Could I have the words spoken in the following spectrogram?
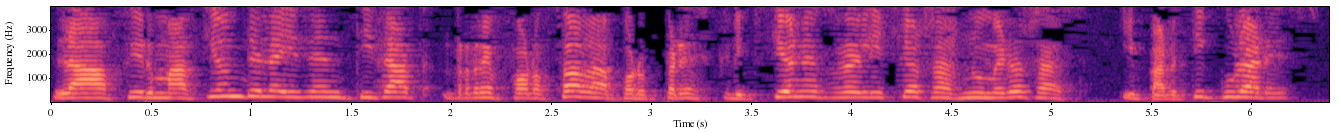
la afirmación de la identidad reforzada por prescripciones religiosas numerosas y particulares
